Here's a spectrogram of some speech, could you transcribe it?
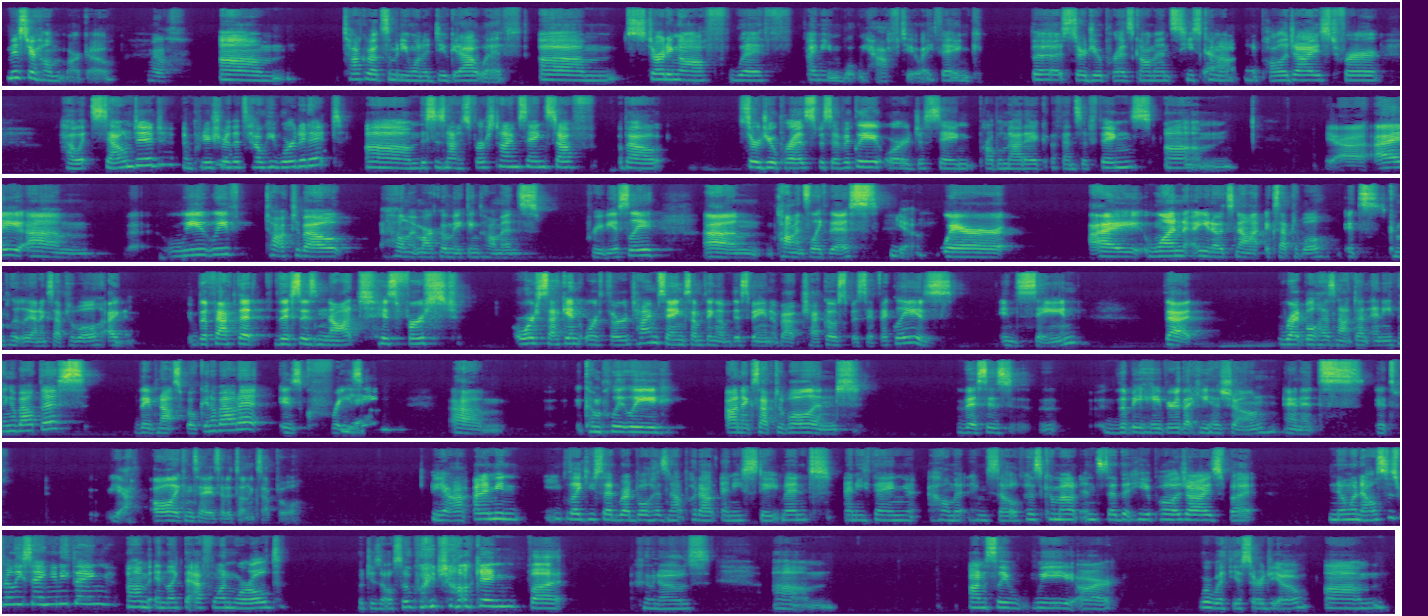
Mr. Helmut Marko. Ugh. Um, talk about somebody you want to duke it out with. Um, starting off with, I mean, what we have to, I think, the Sergio Perez comments. He's come yeah. out and apologized for how it sounded. I'm pretty sure that's how he worded it. Um, this is not his first time saying stuff about Sergio Perez specifically, or just saying problematic, offensive things. Um, yeah, I um, we we've talked about Helmut Marko making comments previously, um, comments like this. Yeah. Where I one, you know, it's not acceptable. It's completely unacceptable. I the fact that this is not his first or second or third time saying something of this vein about Checo specifically is insane. That Red Bull has not done anything about this. They've not spoken about it is crazy. Yeah. Um, completely unacceptable and this is the behavior that he has shown and it's it's yeah all i can say is that it's unacceptable yeah and i mean like you said red bull has not put out any statement anything helmut himself has come out and said that he apologized but no one else is really saying anything um in like the f1 world which is also quite shocking but who knows um, honestly, we are we're with you, Sergio. Um,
